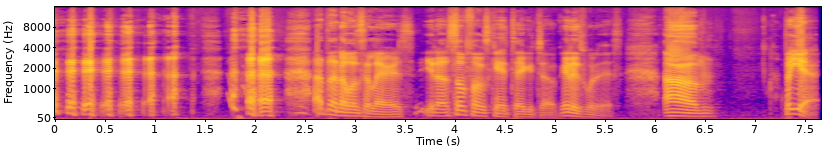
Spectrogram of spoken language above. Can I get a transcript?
I thought that was hilarious. You know, some folks can't take a joke. It is what it is. Um, but yeah,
